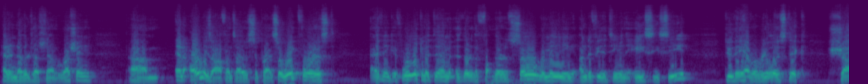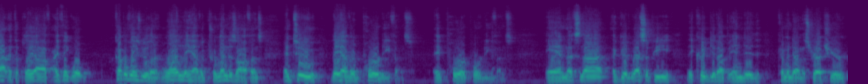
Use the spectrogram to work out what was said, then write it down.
had another touchdown rushing. Um, and Army's offense, I was surprised. So Wake Forest, I think if we're looking at them, as they're the they're the sole remaining undefeated team in the ACC. Do they have a realistic shot at the playoff? I think what a couple things we learned. One, they have a tremendous offense, and two, they have a poor defense, a poor poor defense, and that's not a good recipe. They could get upended coming down the stretch here.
